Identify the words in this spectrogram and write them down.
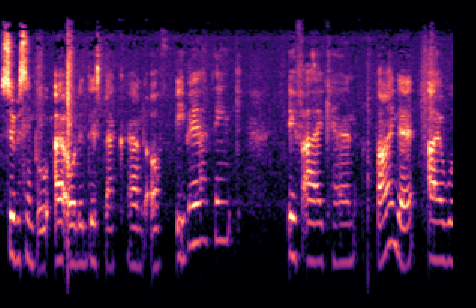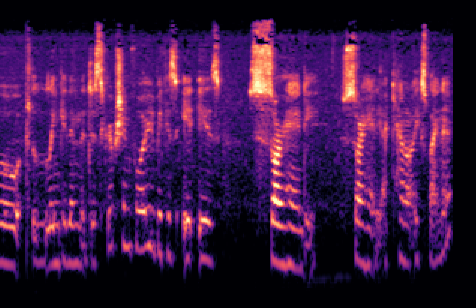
Super simple. I ordered this background off eBay, I think. If I can find it, I will link it in the description for you because it is so handy. So handy. I cannot explain it.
